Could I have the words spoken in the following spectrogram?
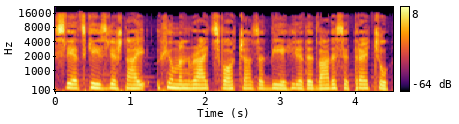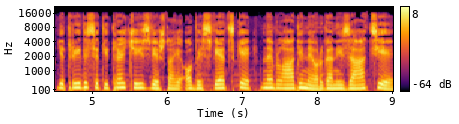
Svjetski izvještaj Human Rights Watcha za 2023. je 33. izvještaj ove svjetske nevladine organizacije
